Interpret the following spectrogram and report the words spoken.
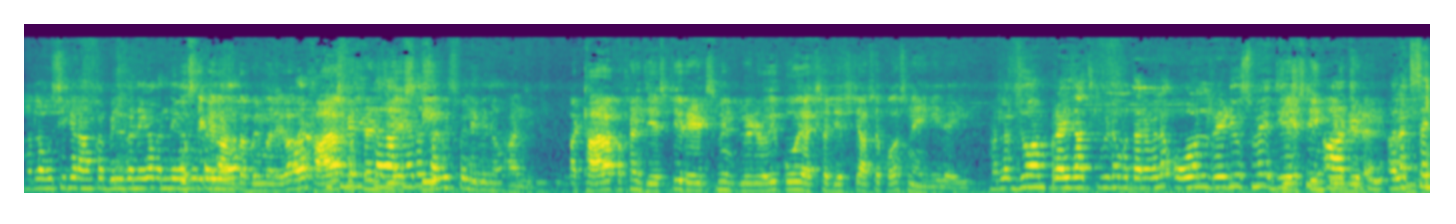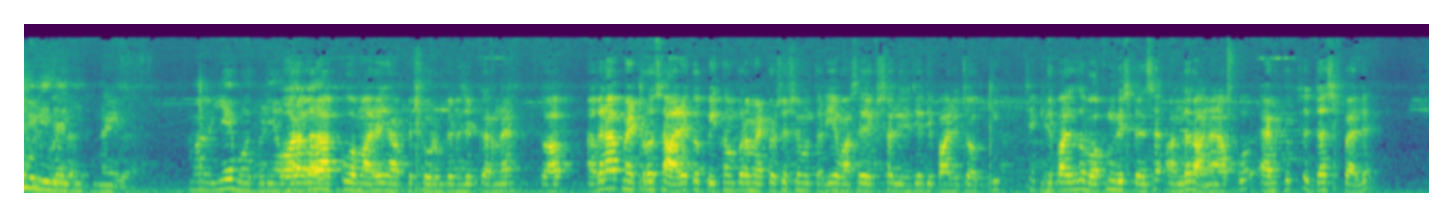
मतलब उसी के नाम का बिल बनेगा बंदे का उसी के नाम का बिल मिलेगा अठारह परसेंट जीएसटी सर्विस पे लेके जाओ। हाँ जी। अठारह परसेंट जीएसटी रेट्स में इंक्लूडेड होगी कोई एक्स्ट्रा जीएसटी आपसे कॉस्ट नहीं की जाएगी। मतलब जो हम प्राइस आज की वीडियो बताने वाले ऑलरेडी उसमें जीएसटी इंक्लूडेड है। अलग से नहीं ली जाएगी। नहीं मतलब ये बहुत बढ़िया और अगर आपको हमारे यहाँ पे शोरूम पे विज़िट करना है तो आप अगर आप मेट्रो से आ रहे हैं तो पीतमपुरा मेट्रो स्टेशन में उतरिए वहाँ से रिक्शा लीजिए दीपाली चौक की। दीपाली से वॉकिंग डिस्टेंस है अंदर आना है आपको एम से जस्ट पहले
